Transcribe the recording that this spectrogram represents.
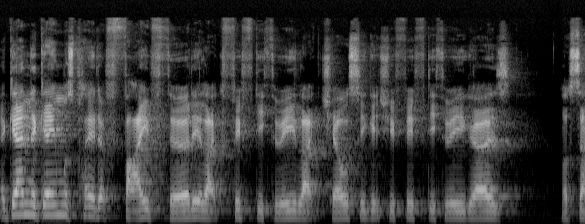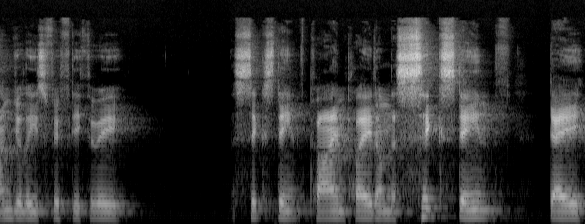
Again, the game was played at 5:30 like 53 like Chelsea gets you 53 guys. Los Angeles 53. The 16th prime played on the 16th day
